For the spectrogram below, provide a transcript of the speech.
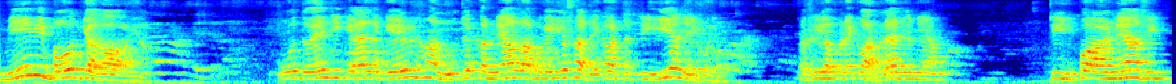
ਮੀਂਹ ਵੀ ਬਹੁਤ ਜ਼ਿਆਦਾ ਆ ਗਿਆ। ਦੋਏ ਜੀ ਕਹਿ ਲੱਗੇ ਵੀ ਸਾਨੂੰ ਤੇ ਕੰਨਿਆ ਲੱਭ ਗਈ ਆ, ਸਾਡੇ ਘਰ ਤੇ ਧੀ ਹੈ ਨਹੀਂ ਕੋਈ। ਅਸੀਂ ਆਪਣੇ ਘਰ ਲੈ ਜਾਂਦੇ ਆ। ਧੀ ਪਾਲਨੇ ਆ ਅਸੀਂ।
